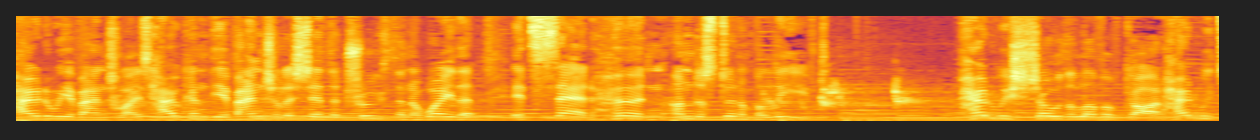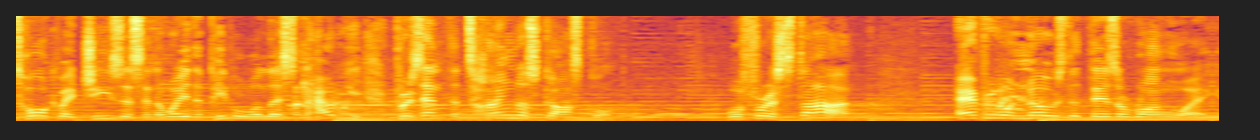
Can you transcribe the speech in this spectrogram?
How do we evangelize? How can the evangelist share the truth in a way that it's said, heard, and understood and believed? How do we show the love of God? How do we talk about Jesus in a way that people will listen? How do we present the timeless gospel? Well, for a start, everyone knows that there's a wrong way.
